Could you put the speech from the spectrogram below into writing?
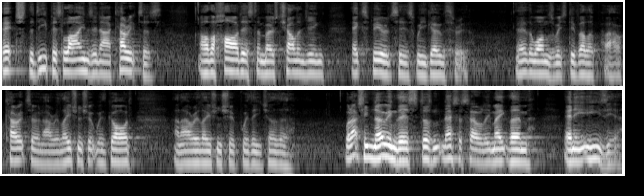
etched the deepest lines in our characters are the hardest and most challenging experiences we go through. They're the ones which develop our character and our relationship with God and our relationship with each other. But actually, knowing this doesn't necessarily make them any easier.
